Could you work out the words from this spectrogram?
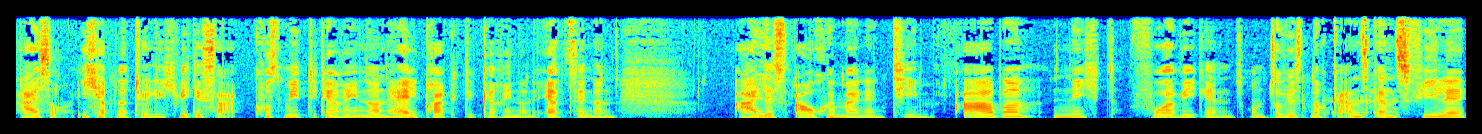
Also, ich habe natürlich, wie gesagt, Kosmetikerinnen, Heilpraktikerinnen, Ärztinnen, alles auch in meinem Team, aber nicht vorwiegend. Und du wirst noch ganz, ganz viele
